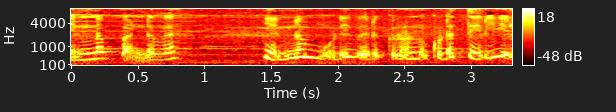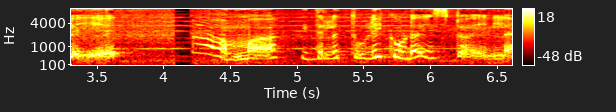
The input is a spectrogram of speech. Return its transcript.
என்ன பண்ணுவேன்? என்ன முடிவு எடுக்கணும்னு கூட தெரியலையே. அம்மா இதில் துளி கூட இஷ்டம் இல்லை.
